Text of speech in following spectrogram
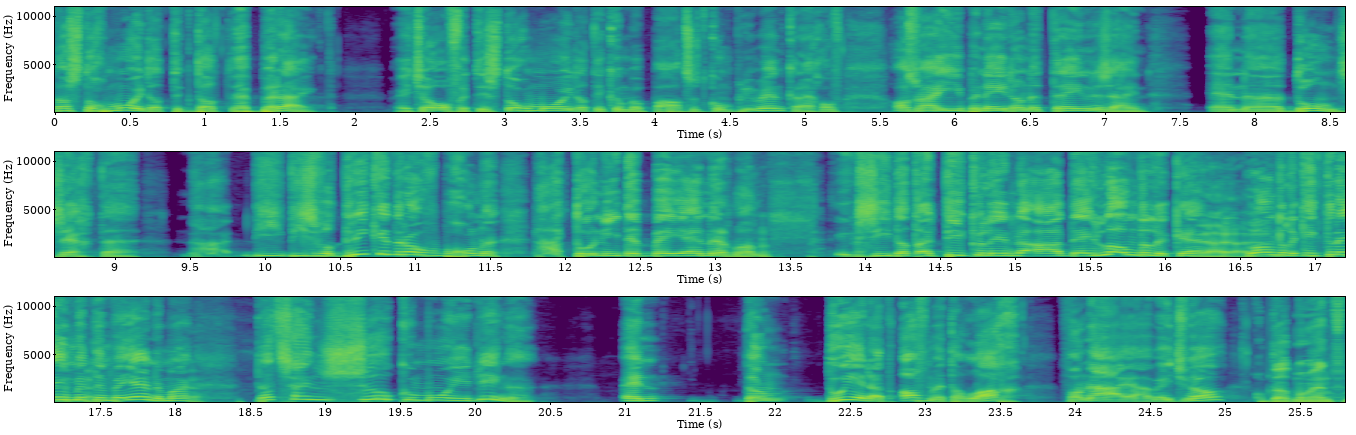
dat is toch mooi dat ik dat heb bereikt. Weet je wel, of het is toch mooi dat ik een bepaald soort compliment krijg. Of als wij hier beneden aan het trainen zijn en eh, Don zegt, eh, nou, die, die is wel drie keer erover begonnen. Nou, Tony de BN'er, man. Ik zie dat artikel in de AD, landelijk, hè? Ja, ja, ja. Landelijk, ik train met een BN'er. Maar dat zijn zulke mooie dingen. En dan doe je dat af met een lach. Van, nou ja, weet je wel. Op dat moment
